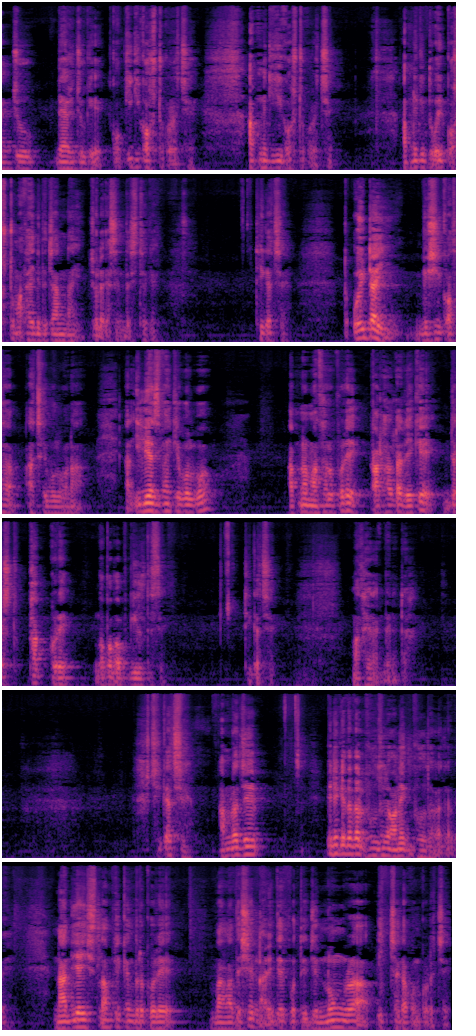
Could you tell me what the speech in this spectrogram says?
এক যুগ, দেড় যুগে কী, কি কষ্ট করেছে? আপনি কি, কী কষ্ট করেছেন? আপনি কিন্তু ওই কষ্ট মাথায় দিতে চান নাই, চলে গেছেন দেশ থেকে। ঠিক আছে? তো ওইটাই বেশি কথা আজকে বলব না। আর ইলিয়াস ভাইকে বলব, আপনার মাথার উপরে কাঁঠালটা রেখে জাস্ট ফাঁক করে গপ গপ গিলতেছে। ঠিক আছে? মাথায় রাখবেন এটা। ঠিক আছে? আমরা যে, এটাকে দাদার ভুল ধরে অনেক ভুল ধরা যাবে। নাদিয়া ইসলামকে কেন্দ্র করে বাংলাদেশের নারীদের প্রতি যে নোংরা ইচ্ছা জ্ঞাপন করেছে,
